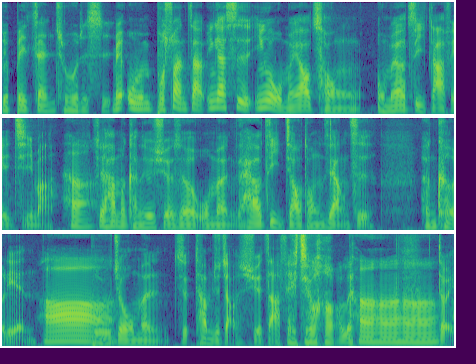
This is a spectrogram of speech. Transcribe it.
有被赞助或者是？没，我们不算赞，应该是因为我们要从我们要自己搭飞机嘛，哈所以他们可能就觉得说我们还要自己交通这样子。很可怜哦，不如就我们就他们就找学杂费就好了。对，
